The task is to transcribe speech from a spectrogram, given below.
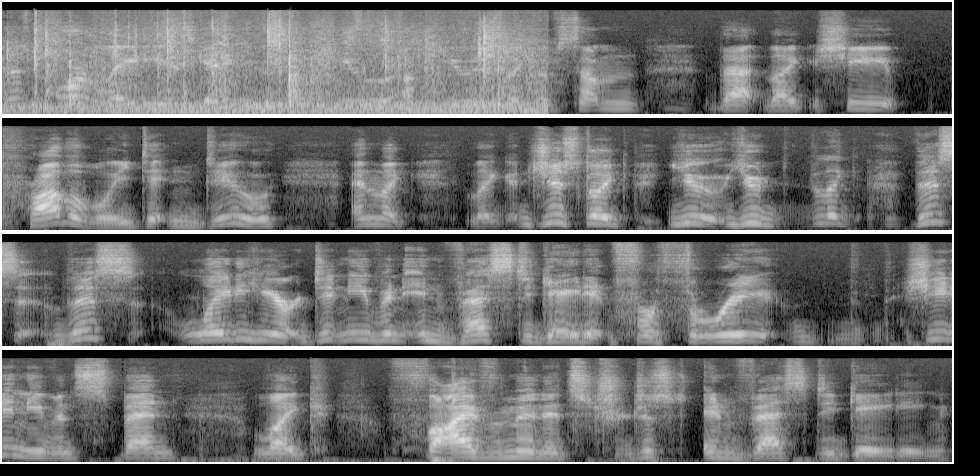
this poor lady is getting accused, accused like of something that like she probably didn't do. And like like just like you you like this this lady here didn't even investigate it for three she didn't even spend like five minutes tr- just investigating.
